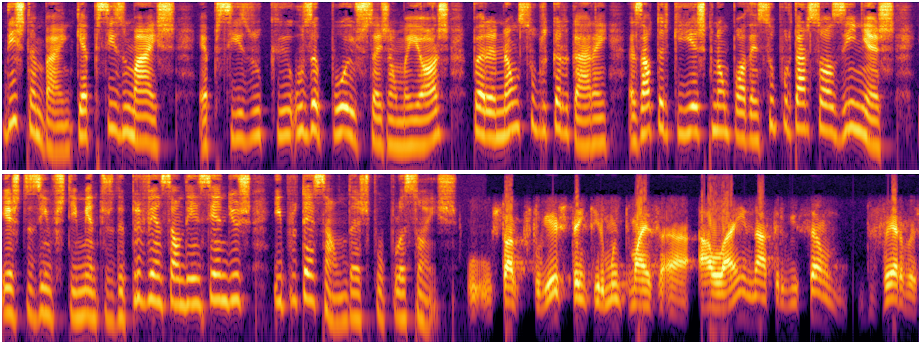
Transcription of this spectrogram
diz também que é preciso mais. É preciso que os apoios sejam maiores para não sobrecarregarem as autarquias que não podem suportar sozinhas estes investimentos de prevenção de incêndios e proteção das populações. O Estado português tem que ir muito mais além na atribuição verbas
